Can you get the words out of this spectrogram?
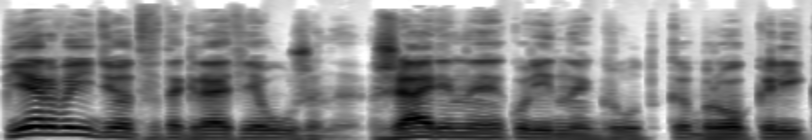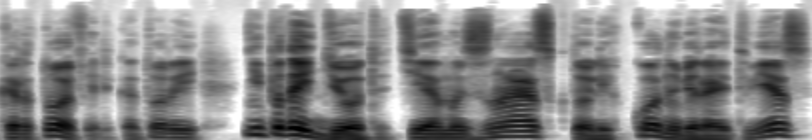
Первой идет фотография ужина. Жареная куриная грудка, брокколи и картофель, который не подойдет тем из нас, кто легко набирает вес,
